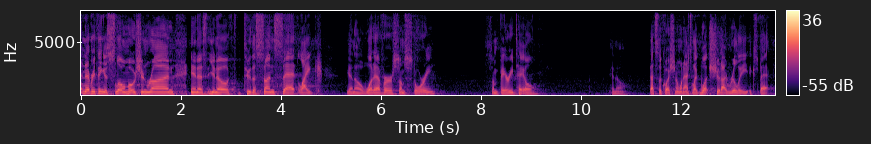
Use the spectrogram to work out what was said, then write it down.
and everything is slow motion run in a, you know, to the sunset, like, you know, whatever, some story, some fairy tale? You know, that's the question I want to ask. Like, what should I really expect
